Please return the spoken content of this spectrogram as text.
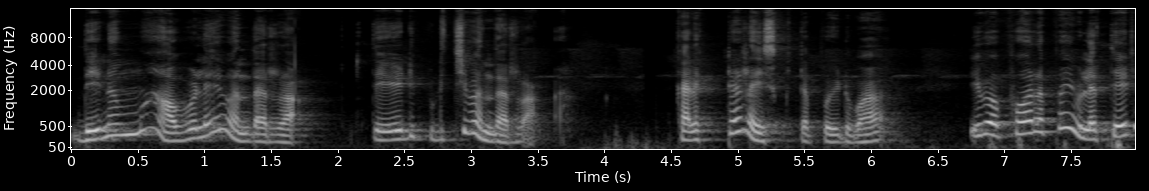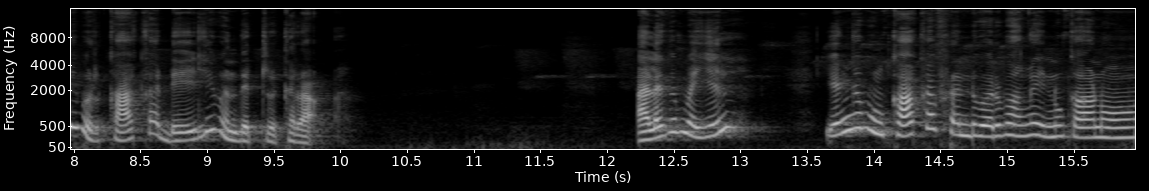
தினமும் அவளே வந்துடுறா. தேடி பிடிச்சி வந்துடுறா. கரெக்டாக ரைஸ் கிட்ட போயிடுவா. இவள் போகிறப்ப இவளை தேடி ஒரு காக்கா டெய்லி வந்துட்டுருக்கிறா. அழகு மயில் எங்கே உன் காக்கா ஃப்ரெண்டு வருவாங்க இன்னும் காணோம்.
